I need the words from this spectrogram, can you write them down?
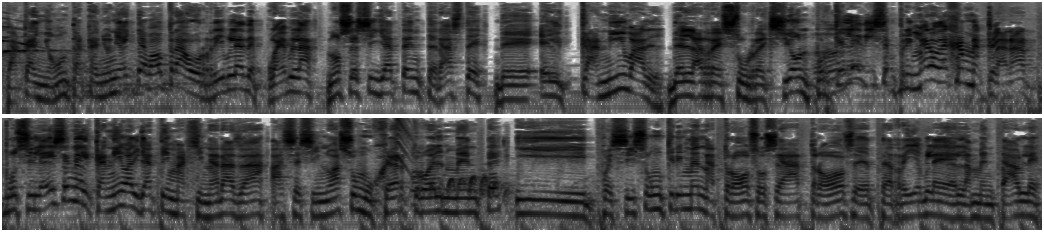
Está cañón, está cañón. Y ahí te va otra horrible de Puebla. No sé si ya te enteraste de el caníbal de la resurrección. ¿Por qué le dicen? Primero déjame aclarar. Pues si le dicen el caníbal, ya te imaginarás, ¿ah? Asesinó a su mujer cruelmente y pues hizo un crimen atroz, o sea, atroz, eh, terrible, lamentable.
